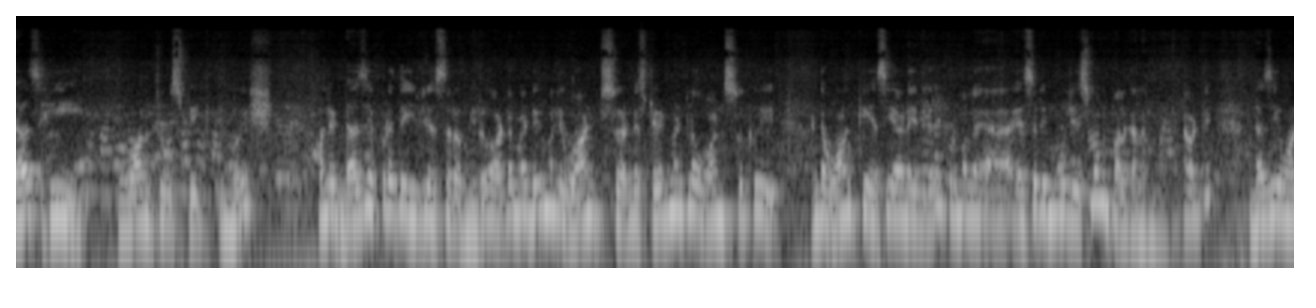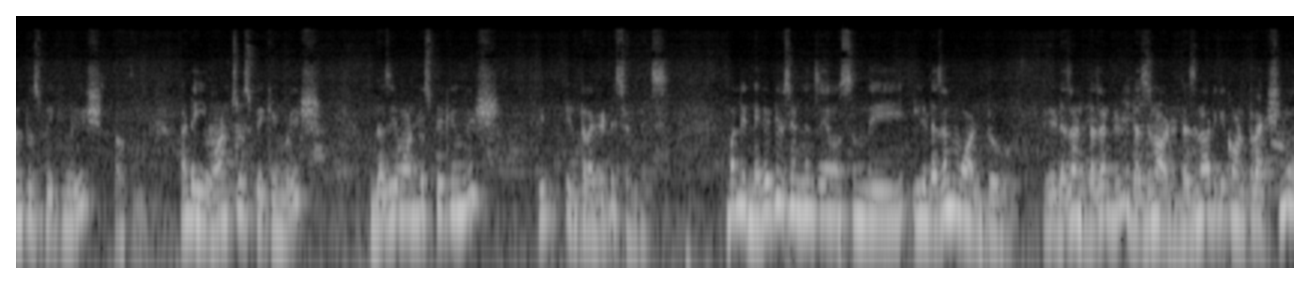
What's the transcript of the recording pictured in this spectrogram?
does he want to speak English మళ్ళీ డస్ ఎప్పుడైతే యూజ్ చేస్తారో మీరు ఆటోమేటిక్గా మళ్ళీ వాంట్స్ అంటే స్టేట్మెంట్లో వాంట్స్కి అంటే వాంట్కి ఎస్ యాడ్ అయింది కదా ఇప్పుడు మళ్ళీ ఎస్ రిమూవ్ చేసి మనం పలకాలన్నమాట. కాబట్టి డస్ ఈ వాంట్ టు స్పీక్ ఇంగ్లీష్ అవుతుంది. అంటే he wants to speak English does he want to speak English ఇది ఇంటరాగేటివ్ సెంటెన్స్ మళ్ళీ నెగటివ్ సెంటెన్స్ ఏమొస్తుంది? He doesn't want to he doesn't doesn't does not does నాట్కి కాంట్రాక్షను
